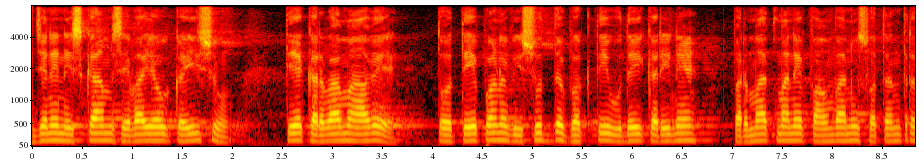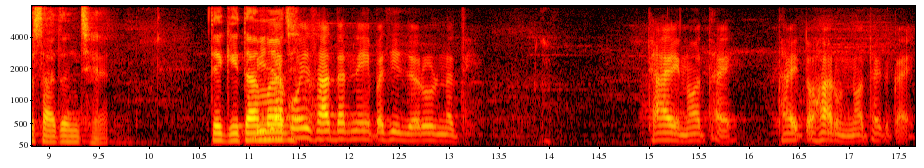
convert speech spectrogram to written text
જેને નિષ્કામ સેવાયોગ કહીશું તે કરવામાં આવે તો તે પણ વિશુદ્ધ ભક્તિ ઉદય કરીને પરમાત્માને પામવાનું સ્વતંત્ર સાધન છે. તે ગીતામાં કોઈ કોઈ સાધનની પછી જરૂર નથી. થાય ન થાય થાય તો સારું ન થાય તો કાંઈ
